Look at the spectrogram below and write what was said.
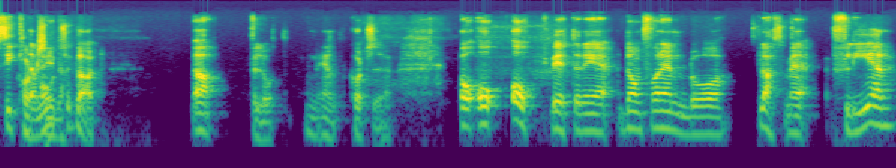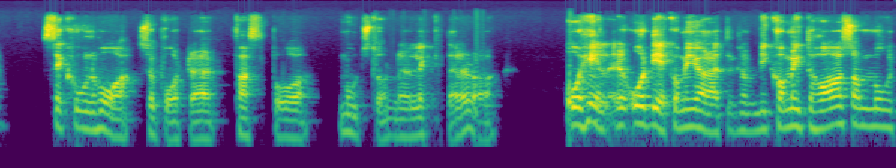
siktar Kortsida. mot såklart. Ja, förlåt, en hel kortsida. Och, och, och vet du det, de får ändå plats med fler sektion H-supportrar fast på motståndare läktare då. Och, hel, och det kommer göra att liksom, vi kommer inte ha som mot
